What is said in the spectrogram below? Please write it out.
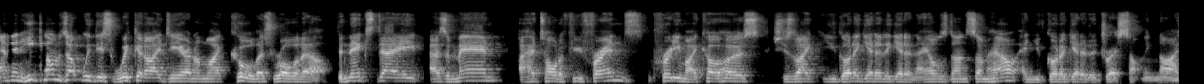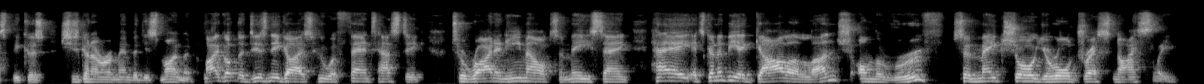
And then he comes up with this wicked idea. And I'm like, cool, let's roll it out. The next day, as a man, I had told a few friends, Priti, my co host, she's like, you got to get her to get her nails done somehow. And you've got to get her to dress something nice because she's going to remember this moment. I got the Disney guys who were fantastic to write an email to me saying, hey, it's going to be a gala lunch on the roof. So make sure you're all dressed nicely.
